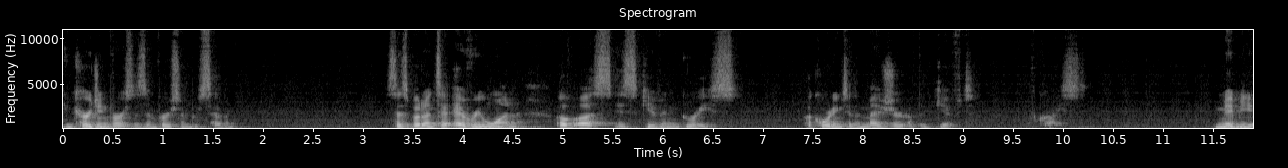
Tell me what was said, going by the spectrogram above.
Encouraging verses in verse number seven. It says, But unto everyone of us is given grace according to the measure of the gift of Christ. You may be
